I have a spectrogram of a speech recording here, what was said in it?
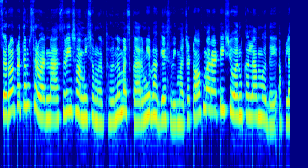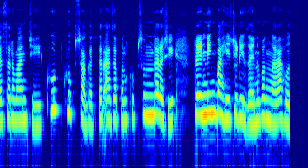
सर्वप्रथम सर्वांना श्री स्वामी समर्थ. नमस्कार. मी भाग्यश्री. माझ्या टॉप मराठी शिवणकलामध्ये आपल्या सर्वांचे खूप खूप स्वागत. तर आज आपण खूप सुंदर अशी ट्रेंडिंग बाहीची डिझाईन बघणार आहोत.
